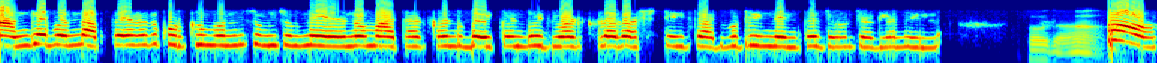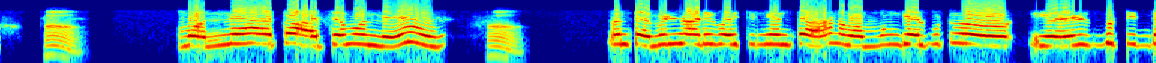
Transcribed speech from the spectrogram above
ಹಂಗೆ ಬಂದು ಅಪ್ಪ ಏನಾದ್ರು ಕುಡ್ಕೊಂಡ್ ಬಂದು ಸುಮ್ ಸುಮ್ನೆ ಏನೋ ಮಾತಾಡ್ಕೊಂಡು ಬೈಕೊಂಡು ಇದ್ ಮಾಡ್ಕೊಳ್ಳೋದು ಅಷ್ಟೇ ಇತ್ತು. ಅದ್ಬಿಟ್ರೆ ಇನ್ನೆಂತ ಜೋರ್ ಜಗಳನೂ ಇಲ್ಲ. ಹೌದಾ. ಮೊನ್ನೆ ಅಥವಾ ಆಚೆ ಮೊನ್ನೆ. ಹಾ. ನಾನ್ ತಮಿಳ್ನಾಡಿಗೆ ಹೋಯ್ತೀನಿ ಅಂತ ನಮ್ಮ ಅಮ್ಮಂಗೆ ಹೇಳ್ಬಿಟ್ಟು ಹೇಳ್ಬಿಟ್ಟಿದ್ದ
